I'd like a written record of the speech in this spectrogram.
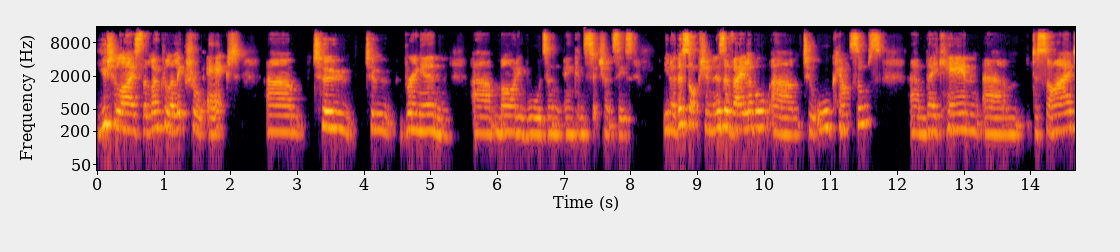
utilised the Local Electoral Act um, to, to bring in uh, Māori wards and, and, constituencies. You know, this option is available um, to all councils. Um, they can um, decide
